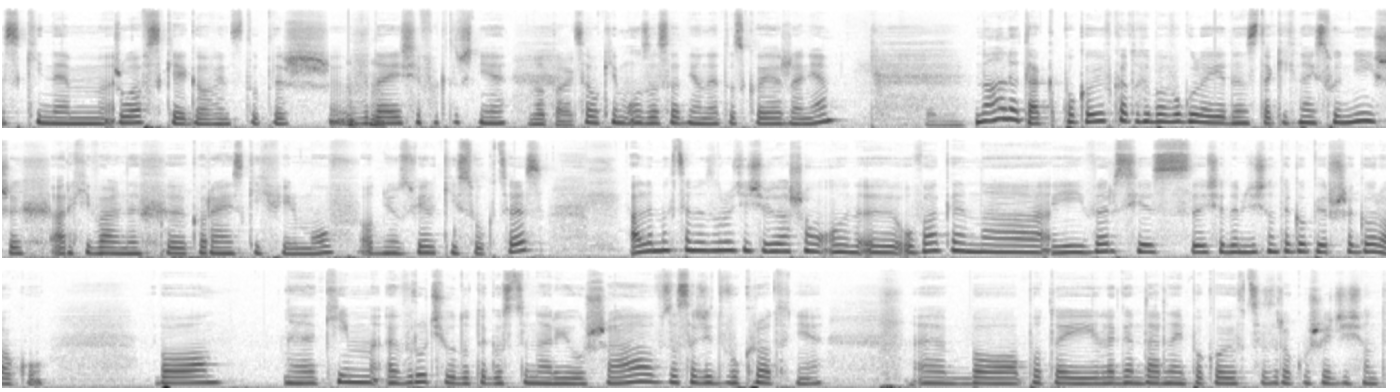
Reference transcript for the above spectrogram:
z kinem Żuławskiego, więc tu też mhm. wydaje się faktycznie no tak. całkiem uzasadnione to skojarzenie. No ale tak, Pokojówka to chyba w ogóle jeden z takich najsłynniejszych archiwalnych koreańskich filmów. Odniósł wielki sukces ale my chcemy zwrócić Waszą y, uwagę na jej wersję z 71 roku, bo Kim wrócił do tego scenariusza w zasadzie dwukrotnie, y, bo po tej legendarnej pokojówce z roku 60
